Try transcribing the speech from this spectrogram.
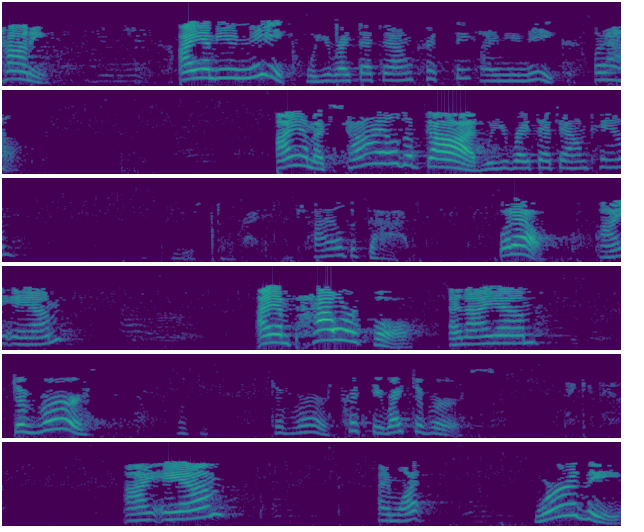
Connie. I am unique. Will you write that down, Christy? I am unique. What else? I am a child of God. Will you write that down, Pam? You're still writing. Child of God. What else? I am. I am powerful and I am diverse. Diverse. Christy, write diverse. Thank you, Pam. I am. I'm what? Worthy.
